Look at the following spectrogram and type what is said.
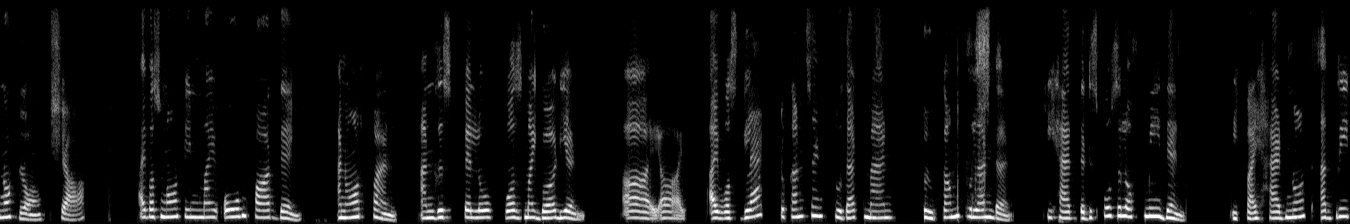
not long, Shah. I was not in my own part then, an orphan, and this fellow was my guardian. Aye, aye. I was glad to consent to that man to come to London he had the disposal of me then. If I had not agreed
